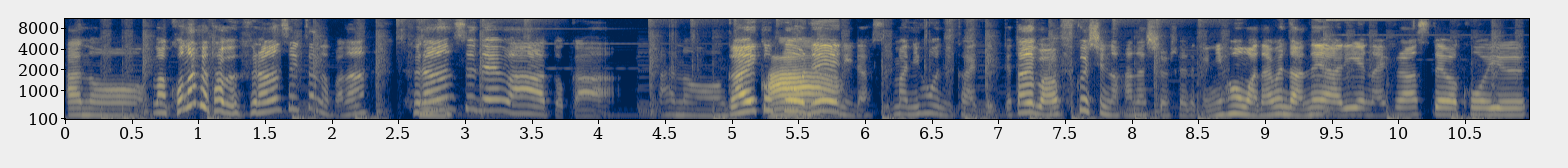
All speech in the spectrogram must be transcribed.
あのーまあこの人多分フランス行ったのかな？フランスではとか、あのー外国を例に出す。まあ日本に帰ってきて。例えば福祉の話をした時に日本はダメだね。ありえない。フランスではこういう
